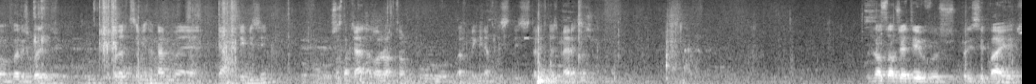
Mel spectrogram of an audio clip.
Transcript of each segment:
são várias coisas. Οπότε αυτή τη στιγμή θα κάνουμε μια αποτίμηση ουσιαστικά όλων αυτών που έχουν γίνει αυτές τις τελευταίες μέρες. Os nossos objetivos principais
